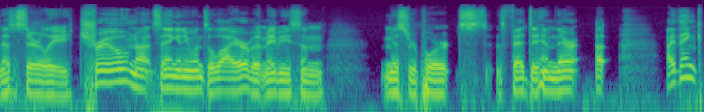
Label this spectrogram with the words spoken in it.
necessarily true. I'm not saying anyone's a liar, but maybe some misreports fed to him there. Uh, I think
